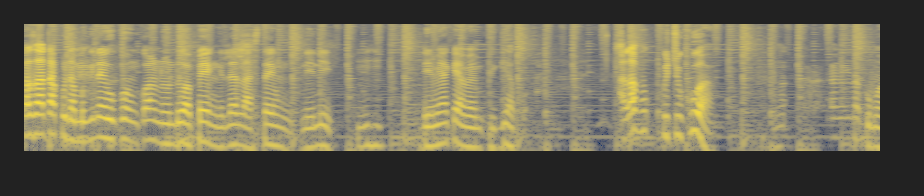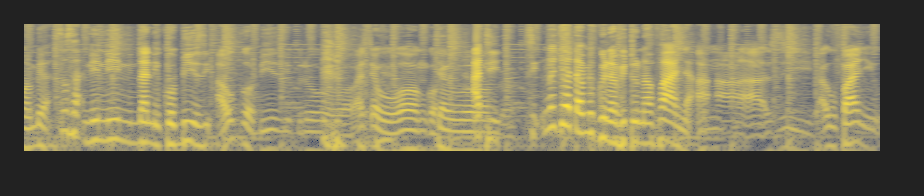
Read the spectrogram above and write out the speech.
kwanza hata kuna mwingine huko nikuwa nundua peng ile last time nini? Mhm. demu yake amempigia alafu kuchukua. Anaanza kumwambia sasa ni nini? Na niko bizi auko bizi bro. Acha uongo. Ati si, unajua hata mi kuna vitu nafanya. Ah, ah, si aufanyi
